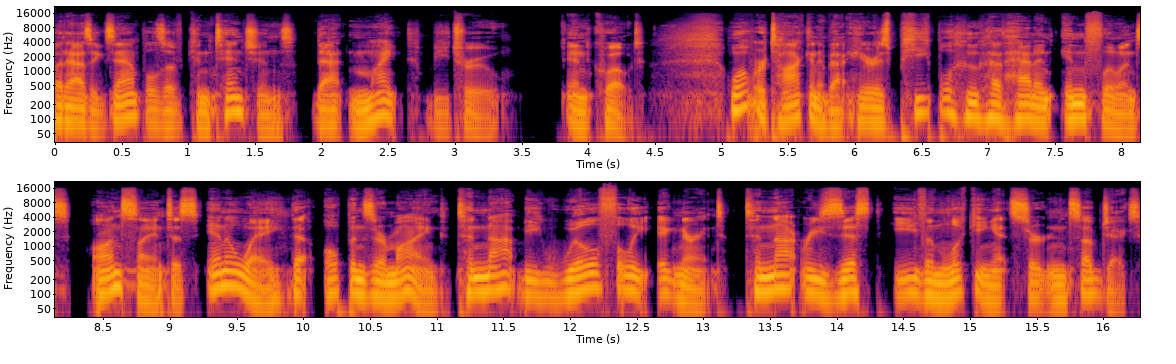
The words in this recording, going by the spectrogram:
but as examples of contentions that might be true. End quote. What we're talking about here is people who have had an influence on scientists in a way that opens their mind to not be willfully ignorant, to not resist even looking at certain subjects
